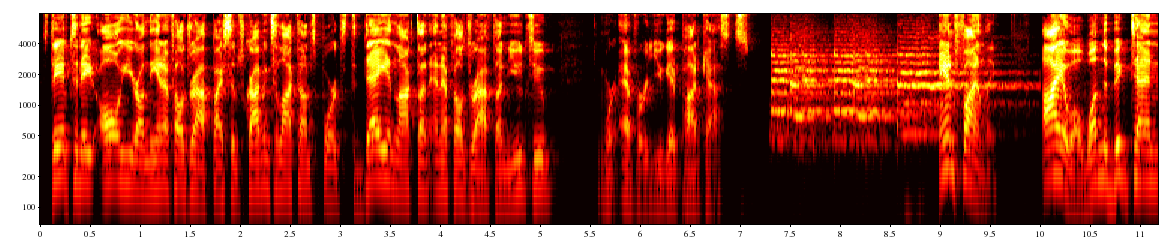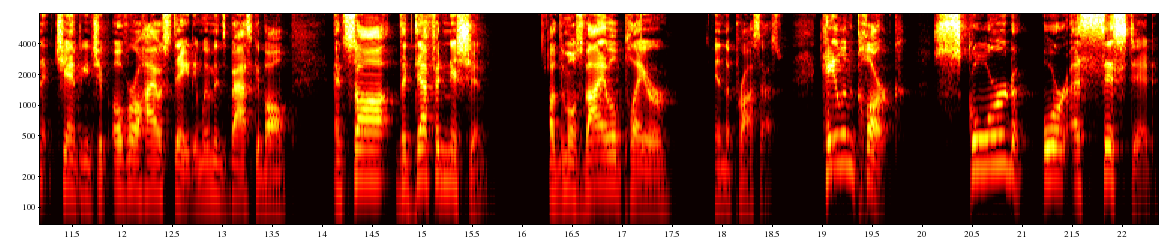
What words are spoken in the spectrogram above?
Stay up to date all year on the NFL draft by subscribing to Locked On Sports today and Locked On NFL Draft on YouTube and wherever you get podcasts. And finally, Iowa won the Big Ten championship over Ohio State in women's basketball and saw the definition of the most valuable player in the process. Caitlin Clark scored or assisted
